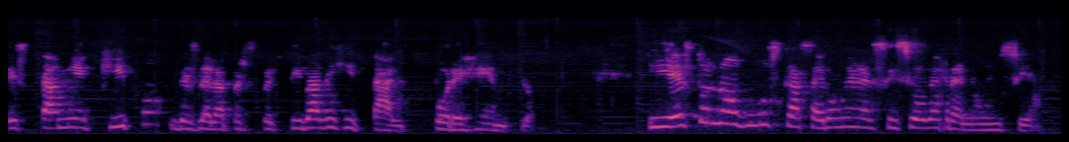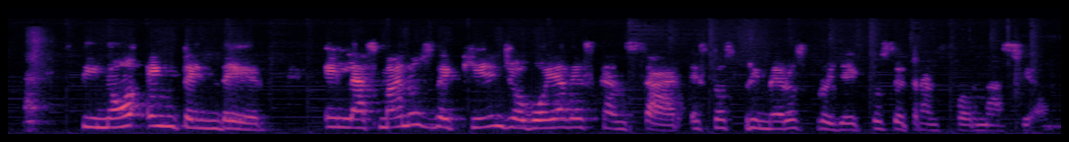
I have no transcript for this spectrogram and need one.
está mi equipo desde la perspectiva digital, por ejemplo. Y esto no busca hacer un ejercicio de renuncia, sino entender en las manos de quién yo voy a descansar estos primeros proyectos de transformación.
